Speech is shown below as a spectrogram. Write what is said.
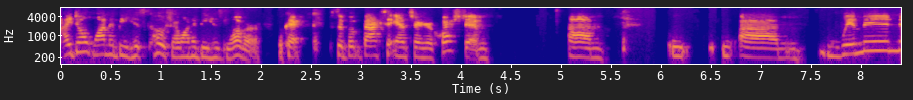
I don't want to be his coach. I want to be his lover. Okay. So, but back to answering your question. Um, um, women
